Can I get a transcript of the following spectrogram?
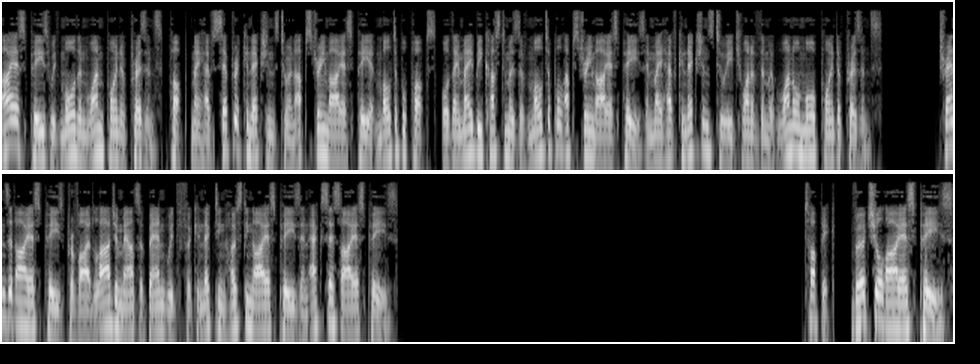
ISPs with more than one point of presence POP may have separate connections to an upstream ISP at multiple POPs, or they may be customers of multiple upstream ISPs and may have connections to each one of them at one or more point of presence. Transit ISPs provide large amounts of bandwidth for connecting hosting ISPs and access ISPs. Virtual ISPs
